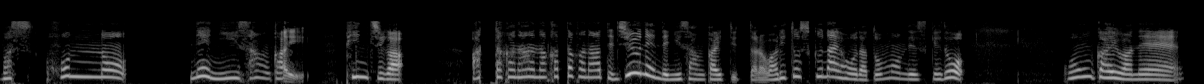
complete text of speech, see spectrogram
まほんのね、2、3回ピンチがあったかな、なかったかなって、10年で2、3回って言ったら割と少ない方だと思うんですけど、今回はね、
